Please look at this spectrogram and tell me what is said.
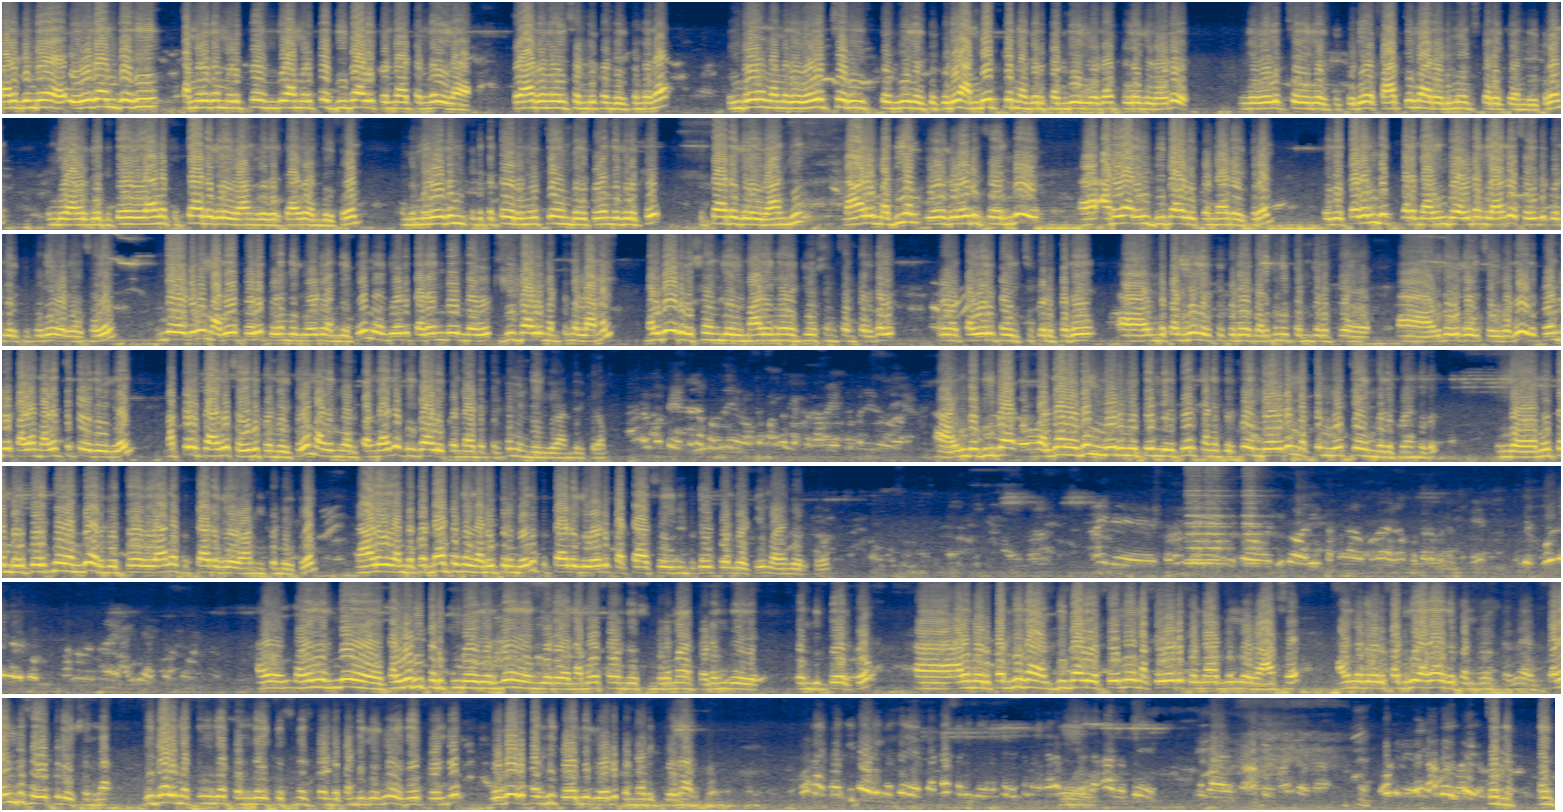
வருகின்ற இருபதாம் தேதி தமிழகம் முழுக்க இந்தியா முழுக்க தீபாவளி கொண்டாட்டங்கள் தயார் நிலையில் சென்று கொண்டிருக்கின்றன. இன்று நமது வேளச்சேரி தொகுதியில் இருக்கக்கூடிய அம்பேத்கர் நகர் பகுதியில் உள்ள பிள்ளைகளோடு இங்கே வேளச்சேரியில் இருக்கக்கூடிய ஃபாத்திமா ரெடிமேட்ஸ் கடைக்கு வந்திருக்கிறோம். இங்கே அவர்களுக்கு தேவையான புத்தாடைகளை வாங்குவதற்காக வந்திருக்கிறோம். இன்று முழுவதும் கிட்டத்தட்ட ஒரு நூத்தி ஐம்பது குழந்தைகளுக்கு புத்தாடைகளை வாங்கி நாளை மதியம் இவர்களோடு சேர்ந்து அடையாறில் தீபாவளி கொண்டாட இருக்கிறோம். இது தொடர்ந்து கடந்த ஐந்து வருடங்களாக செய்து கொண்டிருக்கக்கூடிய ஒரு செயல். இந்த வருடமும் அதே போல குழந்தைகளோடு வந்திருக்கிறோம். எங்களோடு தொடர்ந்து இந்த தீபாவளி மட்டுமல்லாமல் பல்வேறு விஷயங்களில் மாலை நேர டியூஷன் சென்டர்கள் அப்புறம் தையல் பயிற்சி கொடுப்பது இந்த பகுதியில் இருக்கக்கூடிய கர்ப்பிணி பெண்களுக்கு உதவிகள் செய்வது இது போன்ற பல நலத்திட்ட உதவிகளை மக்களுக்காக செய்து கொண்டிருக்கிறோம். அதன் ஒரு பங்காக தீபாவளி கொண்டாட்டத்திற்கும் இன்று இங்கு வந்திருக்கிறோம். இந்த தீபா வருடா வருடம் நூறு நூத்தி ஐம்பது பேர் கணக்கிற்கு இந்த வருடம் மொத்தம் நூத்தி ஐம்பது குழந்தைகள். இந்த நூத்தி ஐம்பது பேருக்குமே வந்து அவர்களுக்கு தேவையான புத்தாடுகளை வாங்கி கொண்டிருக்கிறோம். நாளை அந்த கொண்டாட்டங்கள் நடைபெறும் போது புத்தாடுகளோடு பட்டாசு இனிப்புகள் போன்றவற்றையும் வழங்க இருக்கிறோம். ஆனா இது தொடர்ந்து இப்போ தீபாவளி தமிழ்நாடு கூட எல்லாம் கொண்டாடப்பட்டிருக்கு. இந்த குழந்தைகளுக்கும் பண்ணணுன்ற ஐடியா அது முதல்ல இருந்து கல்லூரி படிக்கும்போதுல இருந்து எங்களுடைய நமோ ஃபவுண்டேஷன் மூலமா தொடர்ந்து செஞ்சுட்டே இருக்கோம். அதன் ஒரு பகுதி தான் தீபாவளி எப்பயுமே மக்களோடு கொண்டாடணும்னு ஒரு ஆசை. அதனுடைய ஒரு பகுதியாக தான் இது பண்றோம் சார். தொடர்ந்து செய்யக்கூடிய விஷயம் தான் தீபாவளி மட்டும் பொங்கல் கிறிஸ்துமஸ் போன்ற பண்டிகைகளும் இதே போன்று ஒவ்வொரு பகுதி குழந்தைகளோடு கொண்டாடிக்கிட்டே தான் இருக்கும். ஆனா இப்போ தீபாவளிக்கு வந்து பட்டாசு வந்து ரெண்டு மணி நேரம் அது வந்து. ஓட்டு சரி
